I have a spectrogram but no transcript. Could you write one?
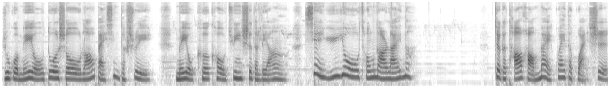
如果没有多收老百姓的税，没有克扣军士的粮，现鱼又从哪儿来呢？这个讨好卖乖的管事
